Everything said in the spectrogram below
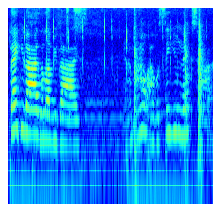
Thank you guys. I love you guys. And I'm out. I will see you next time.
